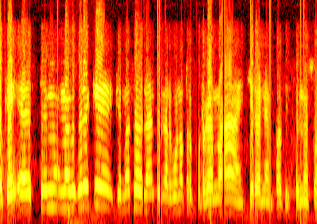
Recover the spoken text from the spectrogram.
Ok, este, me gustaría que, que más adelante en algún otro programa hicieran énfasis en eso,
